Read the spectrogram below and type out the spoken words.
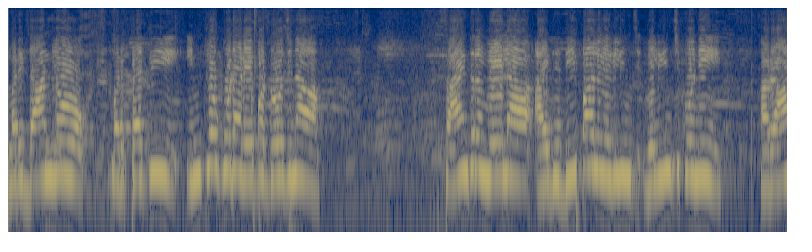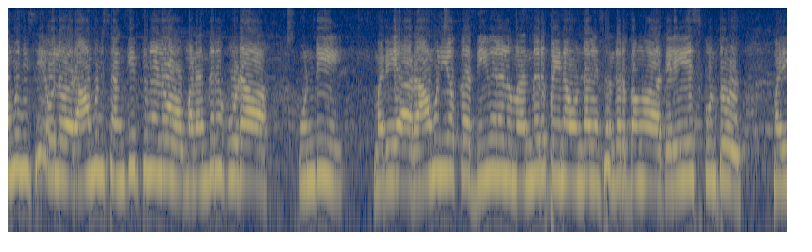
మరి దానిలో మరి ప్రతి ఇంట్లో కూడా రేపటి రోజున సాయంత్రం వేళ ఐదు దీపాలు వెలిగించి వెలిగించుకొని ఆ రాముని సేవలో రాముని సంకీర్తనలో మనందరం కూడా ఉండి మరి ఆ రాముని యొక్క దీవెనలు మనందరిపైన ఉండాలని సందర్భంగా తెలియజేసుకుంటూ మరి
